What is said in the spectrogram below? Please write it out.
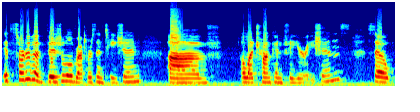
it's sort of a visual representation of electron configurations. So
